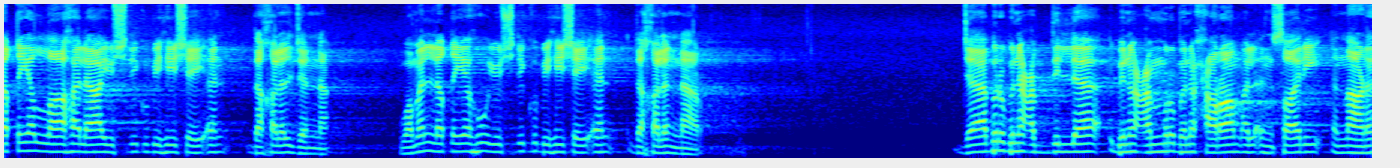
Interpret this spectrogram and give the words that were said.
ലഖിയല്ലാഹ ലാ യുശ്രികു ബിഹി ഷൈഅൻ ദഖലൽ ജന്ന വമൻ ലഖിയഹു യുശ്രികു ബിഹി دخل النار. Jabir bin Abdullah bin Amr bin Haram al Ansari എന്നാണ്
